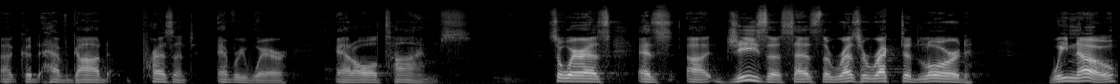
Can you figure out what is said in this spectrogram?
uh, could have God present everywhere at all times. So, whereas as uh, Jesus, as the resurrected Lord, we know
